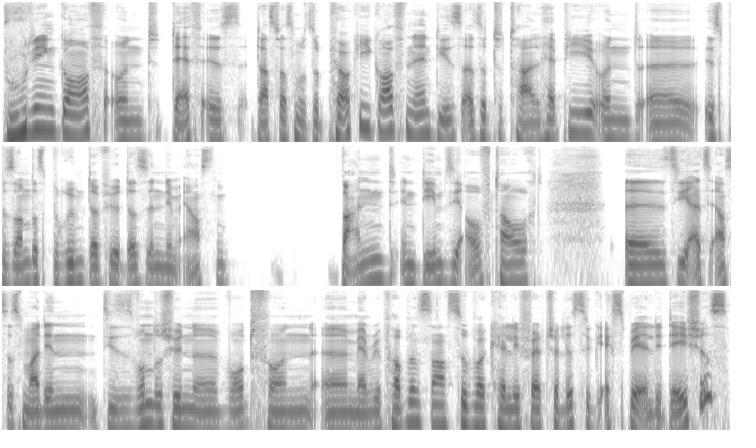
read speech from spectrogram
Brooding Goth und Death ist das, was man so Perky Goth nennt. Die ist also total happy und äh, ist besonders berühmt dafür, dass in dem ersten Band, in dem sie auftaucht, äh, sie als erstes mal den, dieses wunderschöne Wort von äh, Mary Poppins sagt, Supercalifragilisticexpialidocious.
